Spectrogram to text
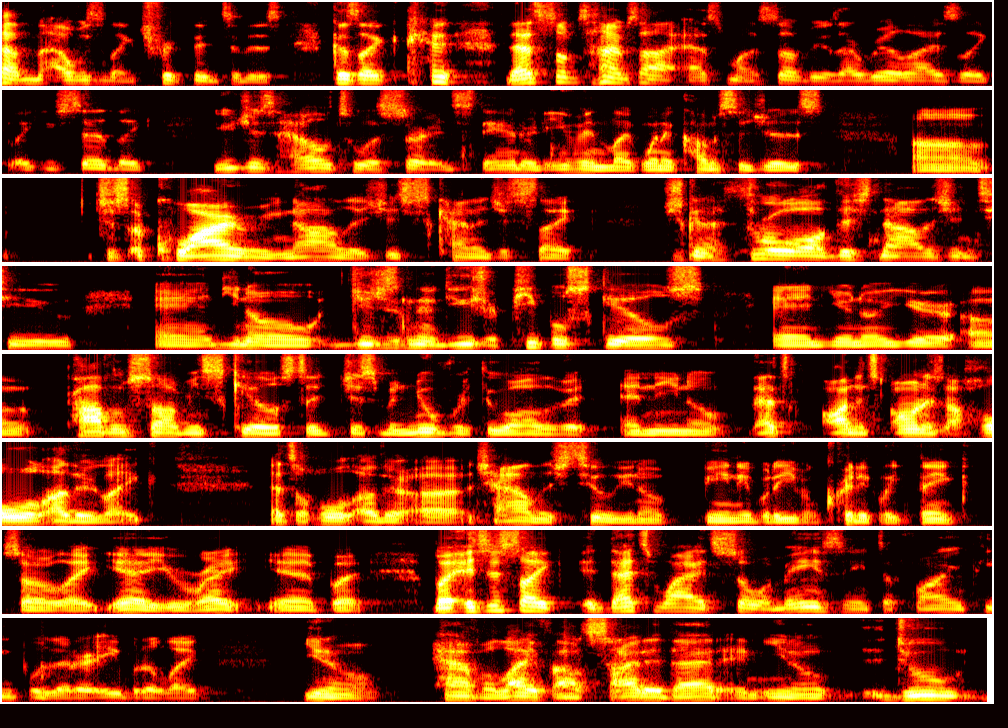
I was like tricked into this because like that's sometimes how I ask myself because I realize like like you said like you just held to a certain standard even like when it comes to just um just acquiring knowledge. It's just kind of just like just gonna throw all this knowledge into you and you know you're just to use your people skills and you know your um, problem solving skills to just maneuver through all of it and you know that's on its own is a whole other like that's a whole other uh, challenge too you know being able to even critically think so like yeah you're right yeah but but it's just like that's why it's so amazing to find people that are able to like you know have a life outside of that and you know do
